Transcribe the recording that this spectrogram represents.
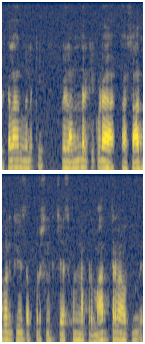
వికలాంగులకి వీళ్ళందరికీ కూడా ఆ సాధువులకి సత్పురుషులకి చేసుకున్నప్పుడు మాత్రమే అవుతుంది.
